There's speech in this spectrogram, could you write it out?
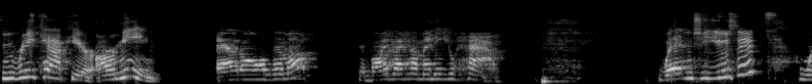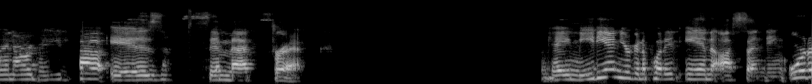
To recap here, our mean, add all of them up, divide by how many you have. When to use it? When our data is symmetric. Okay, median, you're gonna put it in ascending order.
